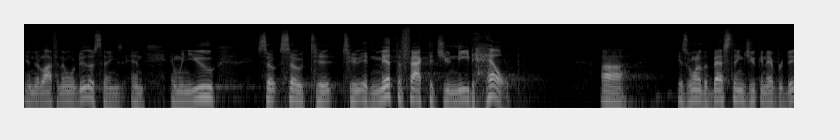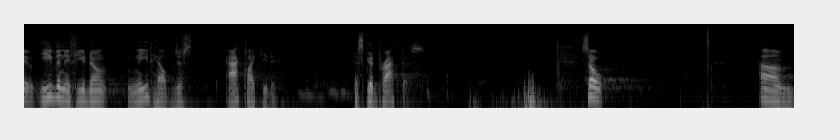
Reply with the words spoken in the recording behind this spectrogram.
in their life and they won't do those things. And, and when you, so, so to, to admit the fact that you need help uh, is one of the best things you can ever do. Even if you don't need help, just act like you do. It's good practice. So, um,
